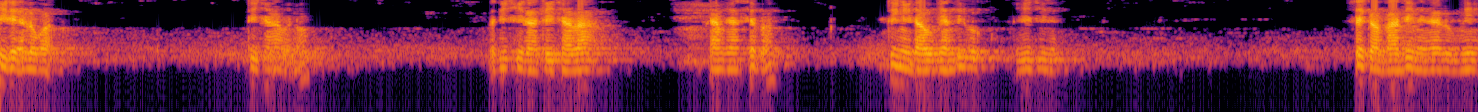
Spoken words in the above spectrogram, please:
တည်တဲ့အလုပ်ကတည်ချာပဲနော်တတိရှိလားတည်ချာလားပြန်ပြန်စစ်ပါတည်နေတာကိုပြန်သိဖို့အရေးကြီးတယ်စိတ်ကဘာတည်နေလဲလို့မေး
